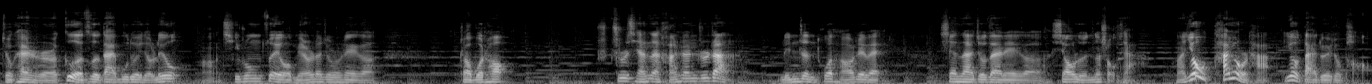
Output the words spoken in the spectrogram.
就开始各自带部队就溜啊。其中最有名的就是这个赵伯超，之前在寒山之战临阵脱逃这位，现在就在这个萧伦的手下啊，又他又是他又带队就跑，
